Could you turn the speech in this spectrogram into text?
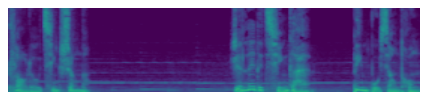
跳楼轻生呢？人类的情感并不相通，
